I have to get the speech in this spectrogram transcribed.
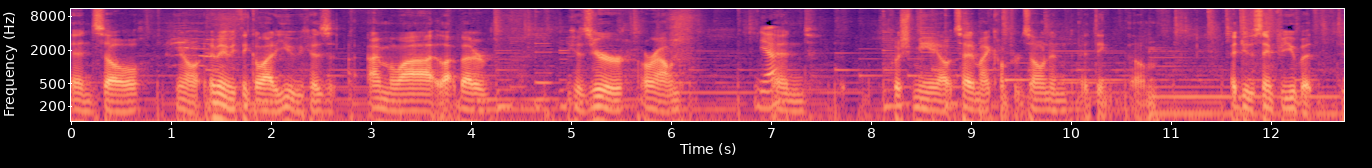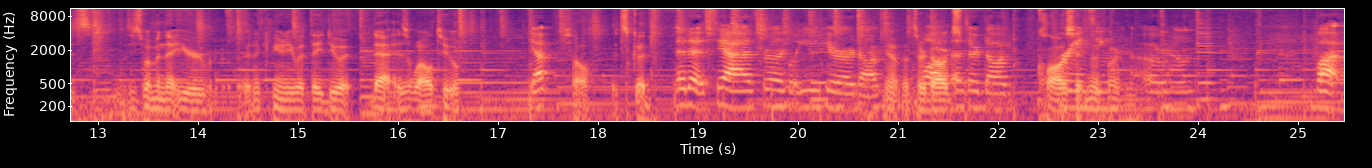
And so, you know, it made me think a lot of you because I'm a lot, a lot better because you're around yeah. and push me outside of my comfort zone. And I think um, I do the same for you, but this, these women that you're in a community with, they do it that as well too. yep. So it's good. It is. Yeah, it's really cool. You hear our dog. Yeah, that's our Well, dog's That's our dog claws hitting around. But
